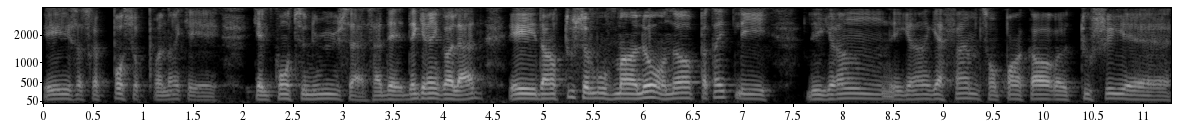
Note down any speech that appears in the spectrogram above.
et ce serait pas surprenant qu'elle continue sa, sa dégringolade. Et dans tout ce mouvement-là, on a peut-être les les grands, les grands GAFAM ne sont pas encore euh, touchés euh,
